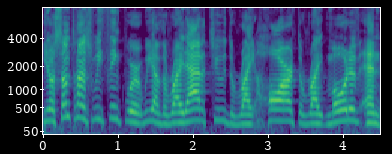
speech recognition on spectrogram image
You know, sometimes we think we're, we have the right attitude, the right heart, the right motive, and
